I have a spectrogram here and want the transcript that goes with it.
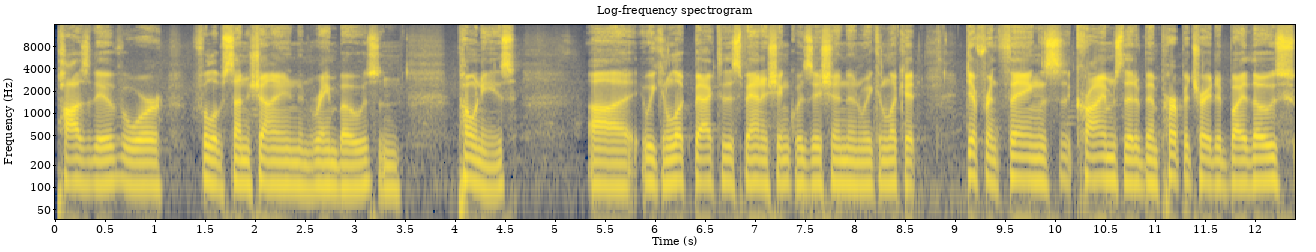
positive or full of sunshine and rainbows and ponies. Uh, we can look back to the Spanish Inquisition and we can look at different things, crimes that have been perpetrated by those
